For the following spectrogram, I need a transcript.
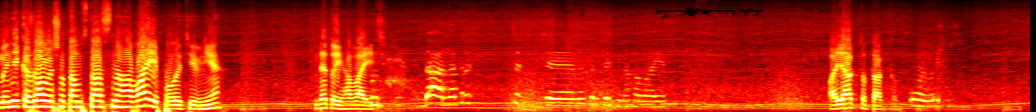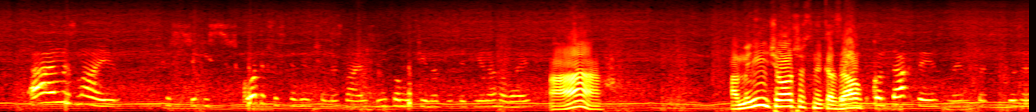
мені казали, що там Стас на Гаваї полетів, ні? Де той Гаваїць? Да, на 30, е, на 30 на Гаваї. А як то так то? Ой, ви щось. А, не знаю. Щось, якийсь котик щось не вивчив, не знаю. І полетів на 30 і на Гаваї. А. А мені нічого щось не казав. Контакти з ним щось дуже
